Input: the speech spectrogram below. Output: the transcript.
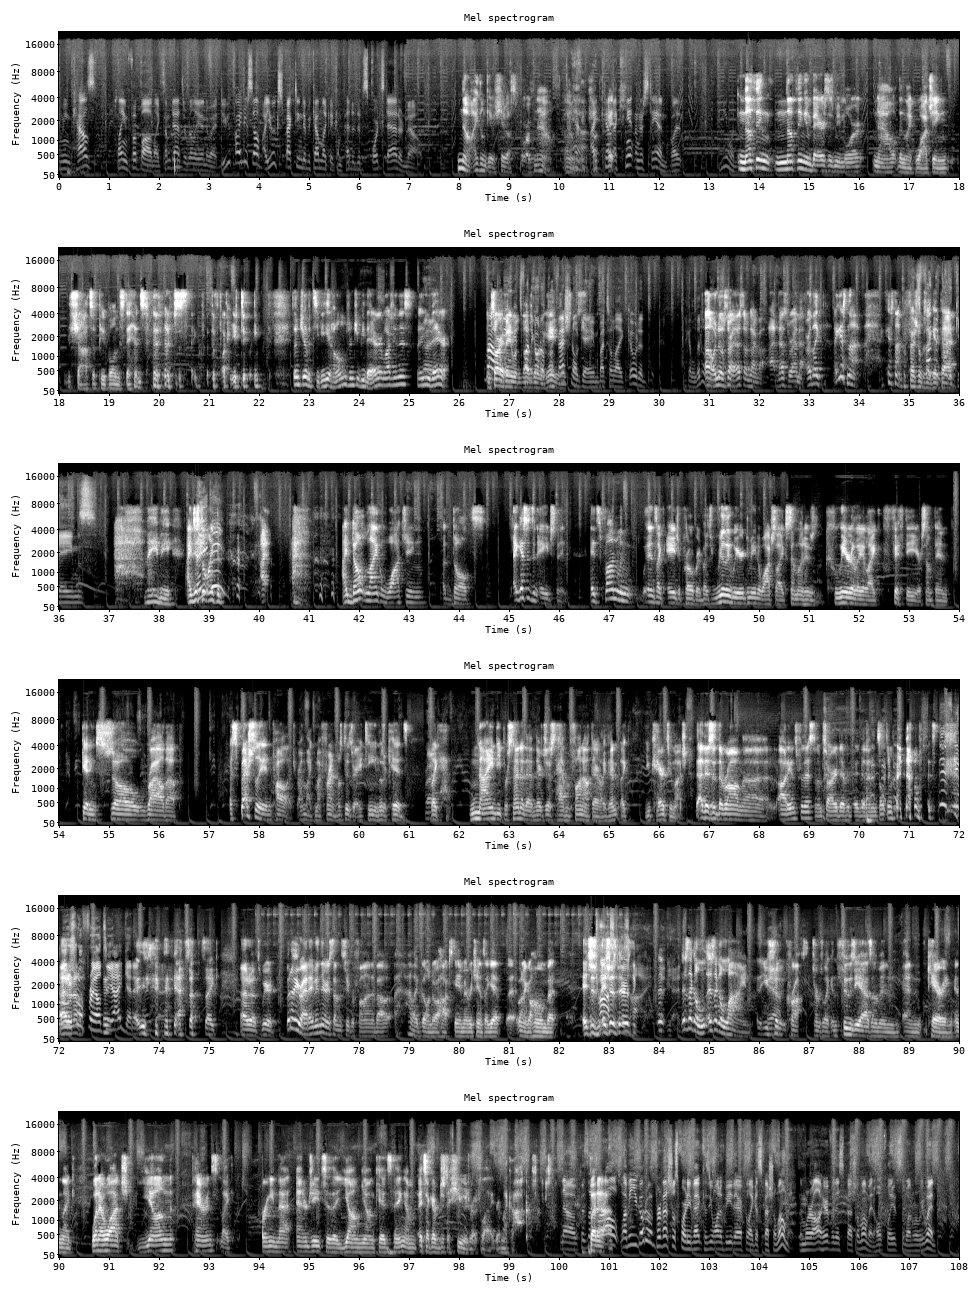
I mean, Cal's playing football. Like some dads are really into it. Do you find yourself? Are you expecting to become like a competitive sports dad or no? No, I don't give a shit about sports now. I Yeah, I can't, I can't understand what anyone. nothing nothing embarrasses me more now than like watching shots of people in the stands. I'm just like, what the fuck are you doing? Don't you have a TV at home? Shouldn't you be there watching this? Are you Right. there? I'm Well, sorry I if mean, anyone It's fun to go to a games. professional game, but to like go to like a little. Oh no, sorry, that's what I'm talking about. I, that's where I'm at. Or like, I guess not. I guess not professional because I get that. games. Maybe I just don't like the. I I don't like watching adults. I guess it's an age thing. It's fun when it's like age appropriate, but it's really weird to me to watch like someone who's clearly like 50 or something getting so riled up, especially in college. I'm like, my friend, those dudes are 18, those are kids. Right. Like 90% of them, they're just having fun out there. Like they're like you care too much. Uh, This is the wrong uh, audience for this, and I'm sorry to everybody that I'm insulting right now. But There's I don't emotional know. frailty. I get it. I get it. yeah, so it's like I don't know, it's weird. But no, you're right. I mean, there is something super fun about. I like going to a Hawks game every chance I get uh, when I go home. But it's just, it's just there's high, yeah, there's like a there's like a line that you Yeah. shouldn't cross in terms of like enthusiasm and and caring. And like when I watch young parents like bringing that energy to the young young kids thing, I'm it's like a, just a huge red flag. I'm like, oh, go fuck yourself. No, because But, we're uh, all. I mean, you go to a professional sporting event because you want to be there for like a special moment, and we're all here for this special moment. Hopefully, it's the one where we win,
